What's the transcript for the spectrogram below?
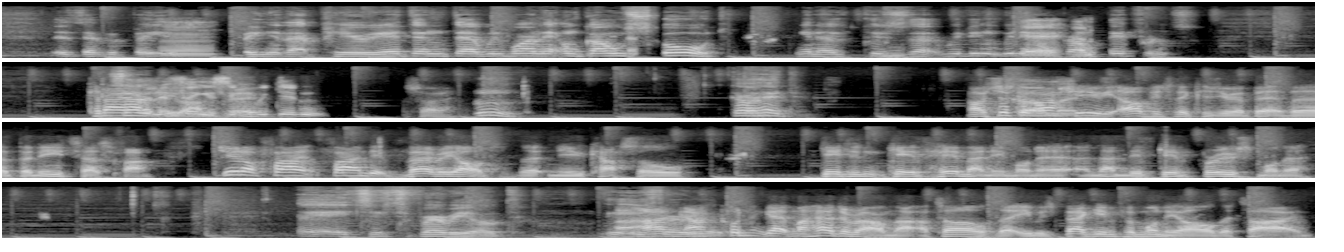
there's ever been Mm. been in that period, and uh, we won it on goals scored. You know, because uh, we didn't we didn't Yeah. have goal difference. Can I So ask the you, thing is, if we didn't, Sorry, Go ahead. I was just going to ask you, obviously, because you're a bit of a Benitez fan. Do you not find find it very odd that Newcastle didn't give him any money and then they've give Bruce money? It's it's very odd. It I, very I odd. couldn't get my head around that at all. That he was begging for money all the time.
